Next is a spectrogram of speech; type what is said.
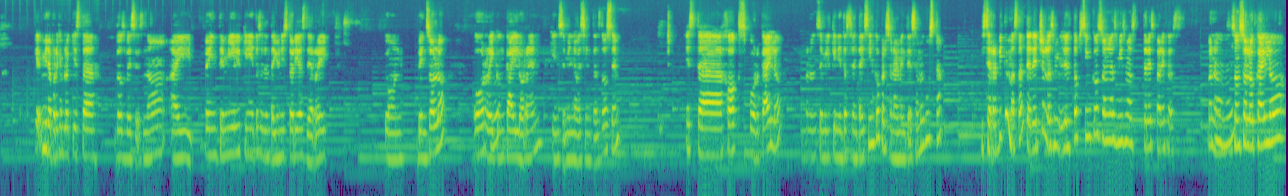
Mira, por ejemplo, aquí está dos veces, ¿no? Hay 20.571 historias de Rey con Ben Solo o Rey con Kylo Ren, 15.912. Está Hawks por Kylo, con 11.535, personalmente ese me gusta. Y se repiten bastante, de hecho los, el top 5 son las mismas tres parejas. Bueno, son solo Kylo,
